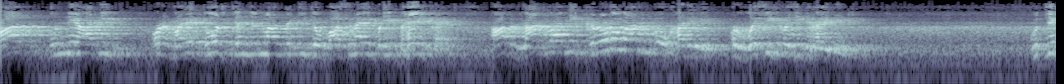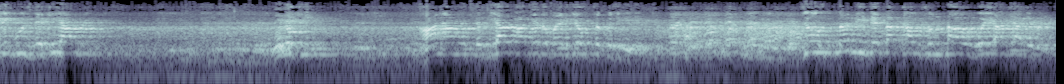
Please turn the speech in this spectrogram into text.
बात पुण्य आदि और हमारे दोस्त जन जन्मांतर की जो वासनाएँ बड़ी भयंकर है आप लाख बार नहीं करोड़ों बार उनको उखाड़ेंगे और वैसी की वैसी दिखाई देंगी कुत्ते की पूछ देखी आपने नहीं देखी खाना में चल दिया आगे तो बैठ गया, उत्तर कुछ नहीं देखता जो उत्तर नहीं देता, कम सुनता हो, वही आगे आगे बैठ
